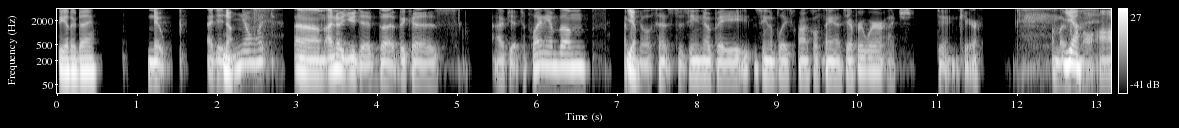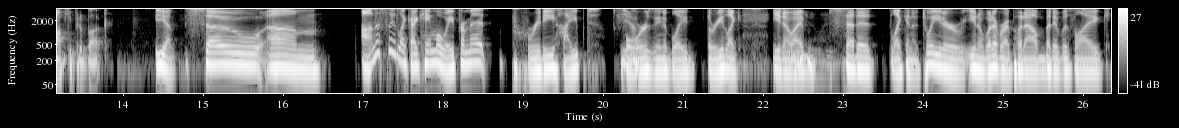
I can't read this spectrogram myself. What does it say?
the other day? Nope. I did No. know it. Um, I know you did, but because I've yet to play any of them, I mean, Yep. no offense to Xenoblade, Xenoblade Chronicle fans everywhere, I just didn't care. Yeah. I'm all- I'll keep it a buck. Yeah. So, um, honestly, like I came away from it pretty hyped for Yeah. Xenoblade 3. Like, you know, I said it like in a tweet or, you know, whatever I put out, but it was like,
